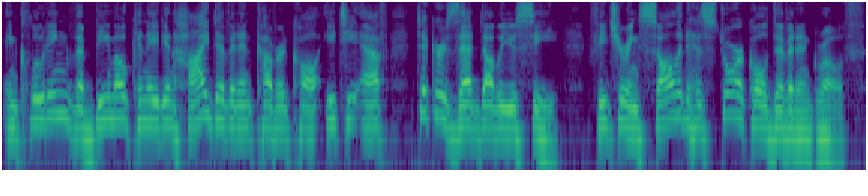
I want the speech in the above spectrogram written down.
including the BMO Canadian High Dividend Covered Call ETF, ticker ZWC, featuring solid historical dividend growth.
